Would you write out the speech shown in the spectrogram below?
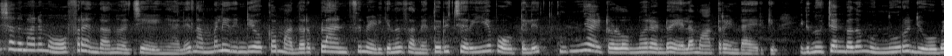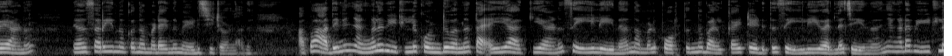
ഇരുപത് ശതമാനം ഓഫർ എന്താണെന്ന് വെച്ച് കഴിഞ്ഞാൽ നമ്മൾ ഇതിന്റെയൊക്കെ മദർ പ്ലാന്റ്സ് മേടിക്കുന്ന സമയത്ത് ഒരു ചെറിയ പോട്ടിൽ കുഞ്ഞായിട്ടുള്ള ഒന്നോ രണ്ടോ ഇല മാത്രമേ ഉണ്ടായിരിക്കും. ഇരുന്നൂറ്റൻപതും മുന്നൂറും രൂപയാണ് നഴ്സറിയിൽ നിന്നൊക്കെ നമ്മുടെ നിന്ന് മേടിച്ചിട്ടുള്ളത്. അപ്പോൾ അതിന് ഞങ്ങൾ വീട്ടിൽ കൊണ്ടുവന്ന് തയ്യാക്കിയാണ് സെയിൽ ചെയ്യുന്നത്. നമ്മൾ പുറത്തുനിന്ന് ബൾക്കായിട്ട് എടുത്ത് സെയിൽ ചെയ്യുകയല്ല ചെയ്യുന്നത്. ഞങ്ങളുടെ വീട്ടിൽ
